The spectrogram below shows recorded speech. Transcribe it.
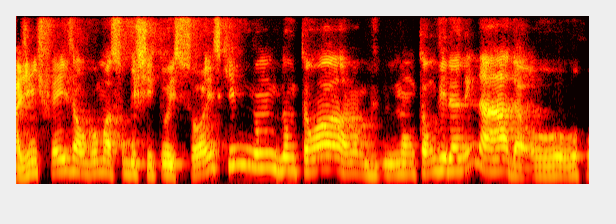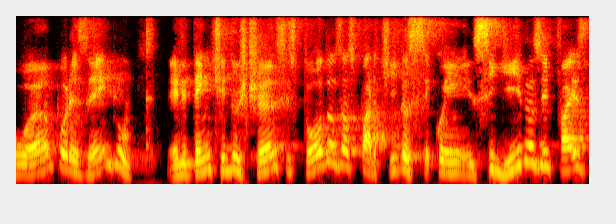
a gente fez algumas substituições que não estão não estão virando em nada. O, o Juan, por exemplo, ele tem tido chances todas as partidas seguidas e faz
